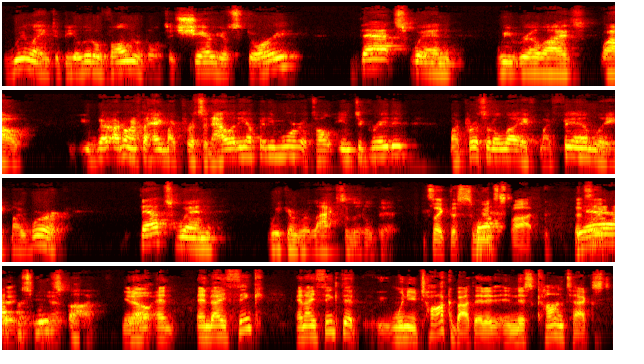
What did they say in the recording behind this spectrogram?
willing to be a little vulnerable to share your story. That's when we realize, wow, I don't have to hang my personality up anymore. It's all integrated. My personal life, my family, my work. That's when we can relax a little bit. It's like the sweet that's, spot. That's yeah, like the, the sweet yeah. spot. You yeah. know, and and I think and I think that when you talk about that in, in this context,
